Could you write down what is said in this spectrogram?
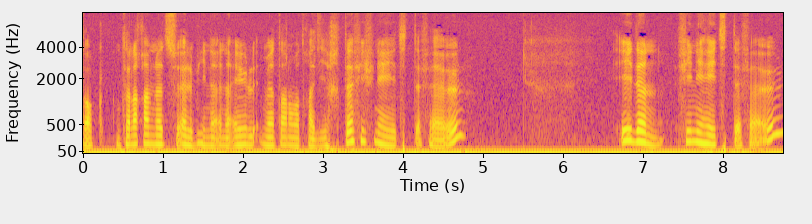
donc انطلاقا من هذا السؤال بين أن أي الميتانوات غادي يختفي في نهاية التفاعل. إذا في نهاية التفاعل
